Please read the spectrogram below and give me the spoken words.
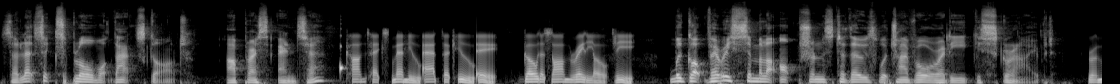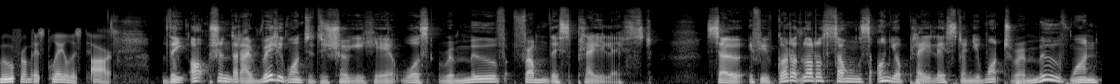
So let's explore what that's got. I'll press enter. Context menu. Add the Q A. Go to song radio. G. We've got very similar options to those which I've already described. Remove from this playlist R. The option that I really wanted to show you here was remove from this playlist. So if you've got a lot of songs on your playlist and you want to remove one,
